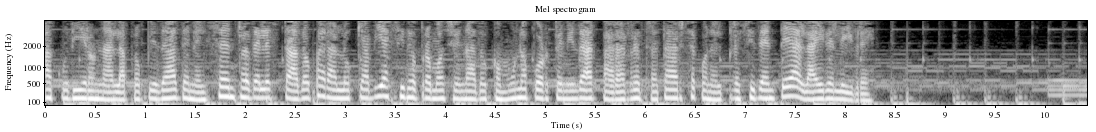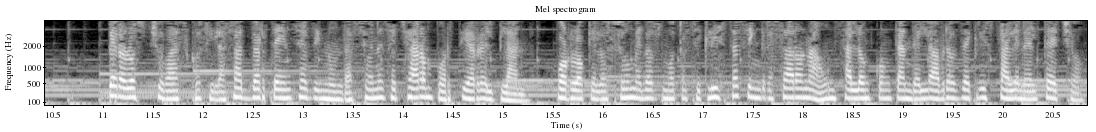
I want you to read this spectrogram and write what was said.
acudieron a la propiedad en el centro del estado para lo que había sido promocionado como una oportunidad para retratarse con el presidente al aire libre. Pero los chubascos y las advertencias de inundaciones echaron por tierra el plan, por lo que los húmedos motociclistas ingresaron a un salón con candelabros de cristal en el techo,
